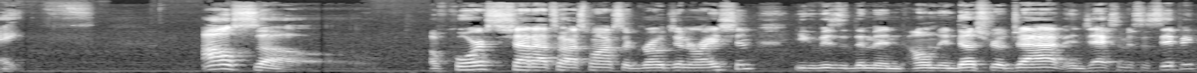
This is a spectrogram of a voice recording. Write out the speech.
8th. Also, of course, shout out to our sponsor, Grow Generation. You can visit them in, on Industrial Drive in Jackson, Mississippi.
